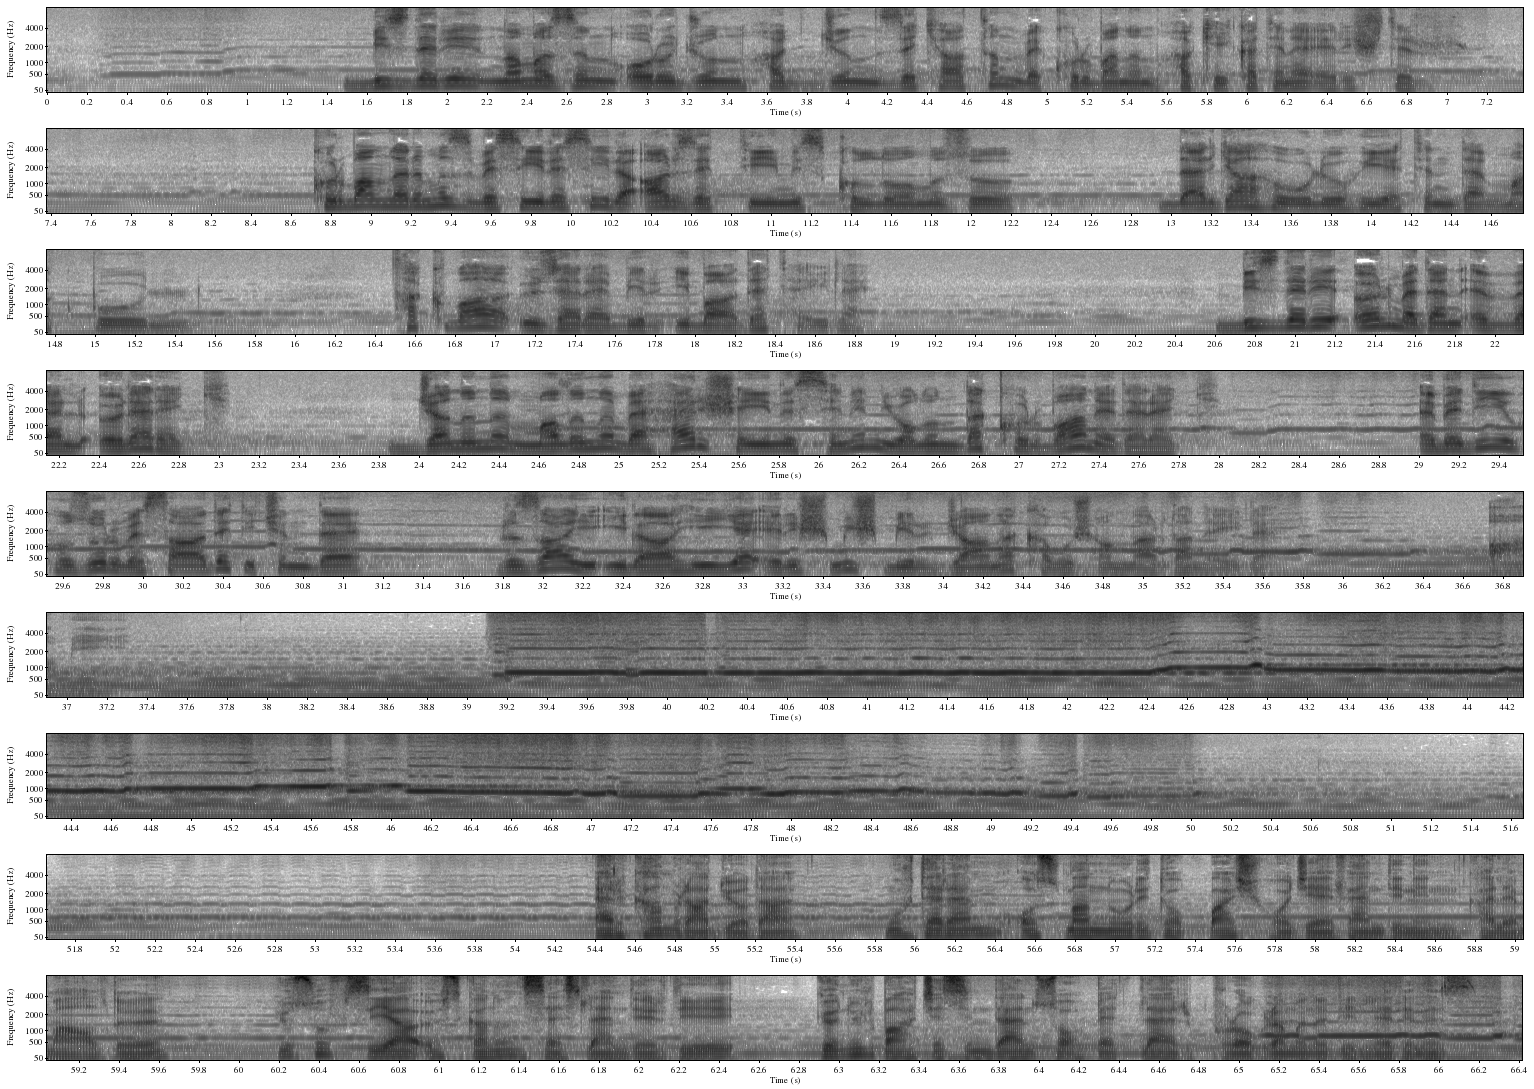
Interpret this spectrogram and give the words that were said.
Bizleri namazın, orucun, haccın, zekatın ve kurbanın hakikatine eriştir. Kurbanlarımız vesilesiyle arz ettiğimiz kulluğumuzu dergah-ı uluhiyetinde makbul, takva üzere bir ibadet eyle. Bizleri ölmeden evvel ölerek, canını, malını ve her şeyini senin yolunda kurban ederek, ebedi huzur ve saadet içinde rızayı ilahiye erişmiş bir cana kavuşanlardan eyle. Amin. Erkam Radyo'da muhterem Osman Nuri Topbaş Hoca Efendi'nin kaleme aldığı, Yusuf Ziya Özkan'ın seslendirdiği Gönül Bahçesinden Sohbetler programını dinlediniz.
